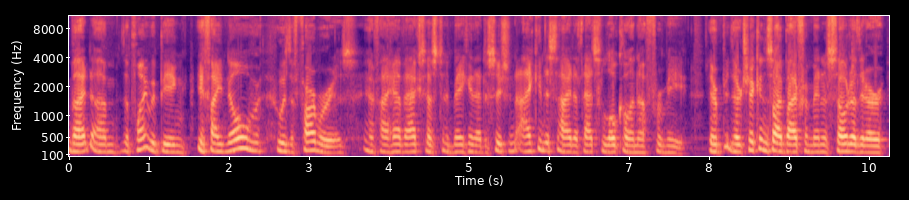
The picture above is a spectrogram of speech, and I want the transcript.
But um, the point would being, if I know who the farmer is, and if I have access to making that decision, I can decide if that's local enough for me. There there are chickens I buy from Minnesota that are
